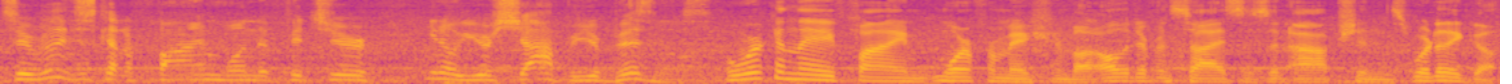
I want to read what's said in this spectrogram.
So you really just got to find one that fits your, you know, your shop or your business. Well, where can they find more information about all the different sizes and options? Where do they go?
